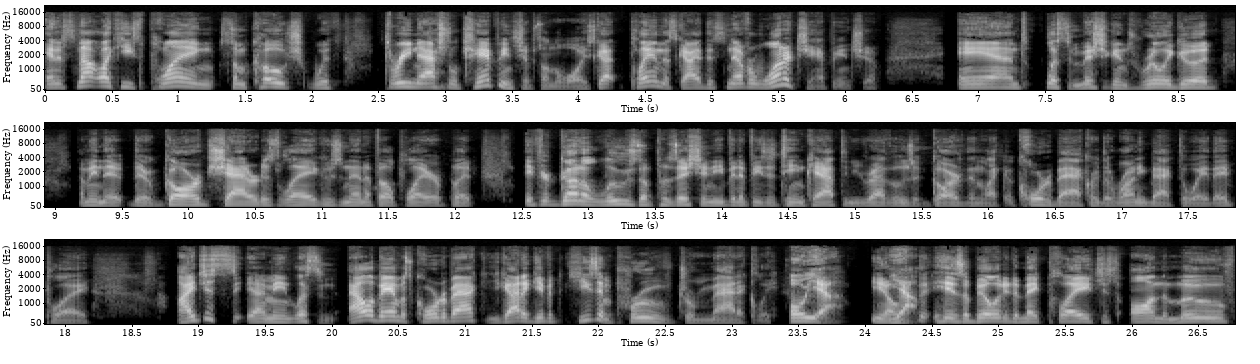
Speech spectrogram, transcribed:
And it's not like he's playing some coach with three national championships on the wall. He's got playing this guy that's never won a championship. And listen, Michigan's really good. I mean, their, their guard shattered his leg, who's an NFL player. But if you're going to lose a position, even if he's a team captain, you'd rather lose a guard than like a quarterback or the running back the way they play. I just, I mean, listen, Alabama's quarterback, you got to give it, he's improved dramatically. Oh, yeah. You know, yeah. his ability to make plays just on the move.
